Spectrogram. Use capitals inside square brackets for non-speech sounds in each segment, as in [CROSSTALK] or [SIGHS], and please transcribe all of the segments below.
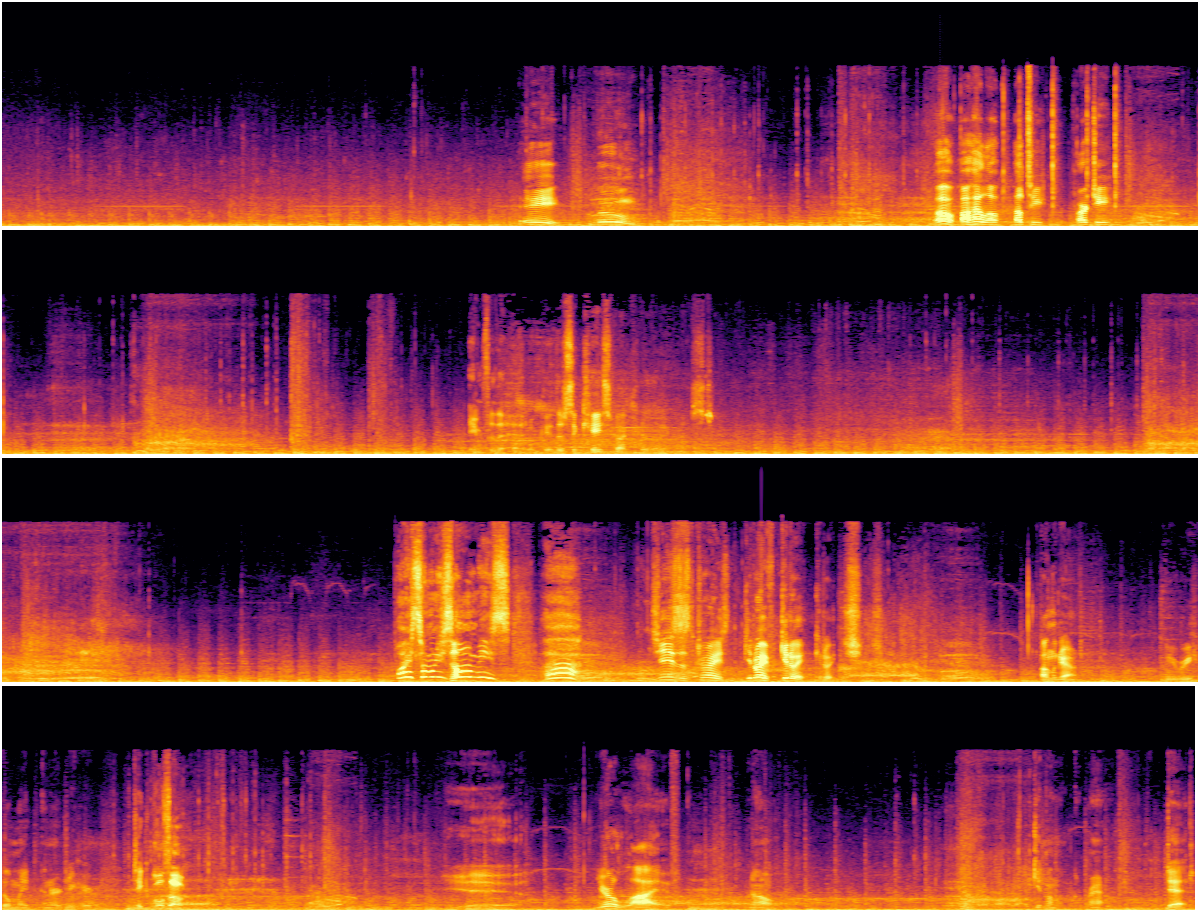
Hey! Boom! Oh! Oh, hello! LT! RT! There's a case back here that I missed. Why so many zombies? Ah! Jesus Christ! Get away! Get away! Get away! Shh. On the ground. Me reheal my energy here. Take both out. Yeah. You're alive. No. Get on the ground. Dead.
